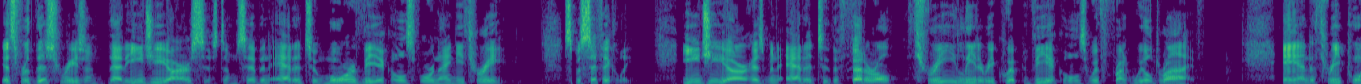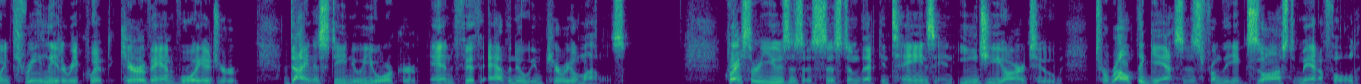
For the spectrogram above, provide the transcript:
It's for this reason that EGR systems have been added to more vehicles for 93. Specifically, EGR has been added to the federal 3-liter equipped vehicles with front-wheel drive and 3.3-liter equipped Caravan Voyager, Dynasty New Yorker, and Fifth Avenue Imperial models. Chrysler uses a system that contains an EGR tube to route the gases from the exhaust manifold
